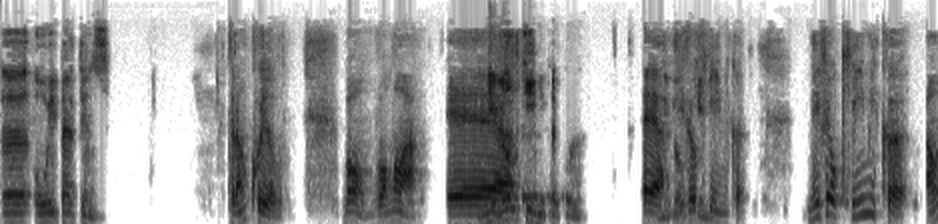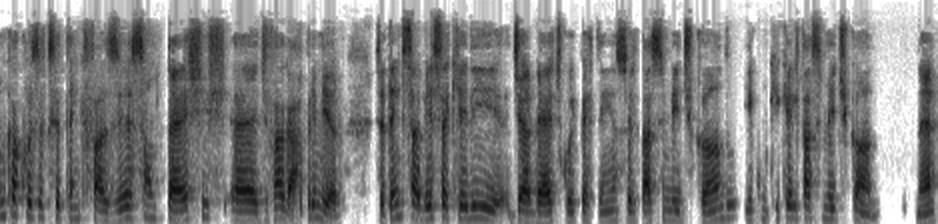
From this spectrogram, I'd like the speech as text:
uh, ou hipertenso? Tranquilo. Bom, vamos lá. É... Nível de química. É, nível, nível química. química. Nível química, a única coisa que você tem que fazer são testes é, devagar. Primeiro, você tem que saber se aquele diabético ou hipertenso ele está se medicando e com o que, que ele está se medicando. Né?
